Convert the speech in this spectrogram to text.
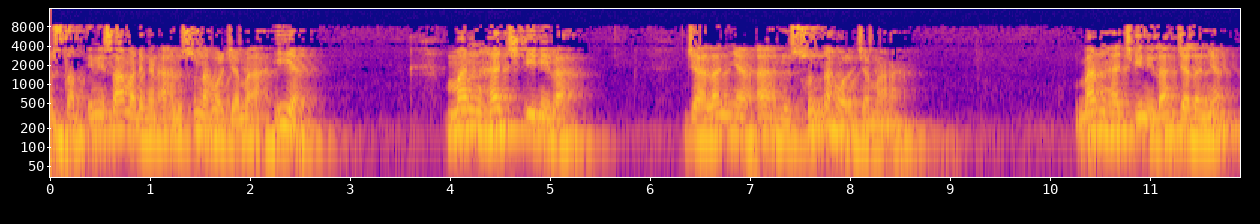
Ustaz, ini sama dengan ahlu sunnah wal jamaah. Iya. Manhaj inilah jalannya ahlu sunnah wal jamaah. Manhaj inilah jalannya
